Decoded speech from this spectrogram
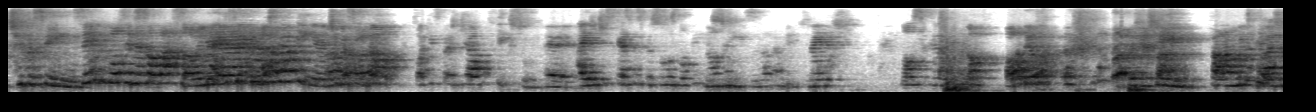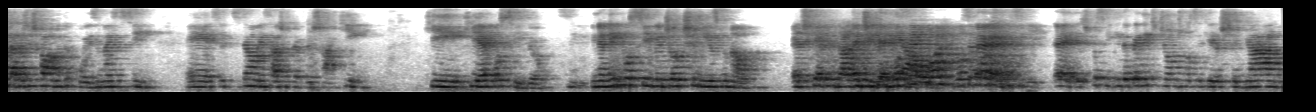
Tipo assim, Sempre você minha salvação. E é, é, sempre você é a minha. Tipo assim, então, só que isso pra gente é algo fixo. É. Aí a gente esquece que as pessoas não têm Não isso. tem isso, exatamente. Né? Nossa, cara, ó, Ó, deu pra gente falar muito Eu acho que pra gente falar muita coisa, mas assim, é, se, se tem uma mensagem quero deixar aqui, que, que é possível. Sim. E não é nem possível de otimismo, não. É de que é verdade. É de que é real. Você pode, você É. pode conseguir. É, tipo assim, independente de onde você queira chegar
